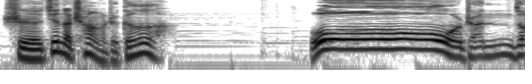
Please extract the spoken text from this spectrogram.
使劲的唱着歌：“我站在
